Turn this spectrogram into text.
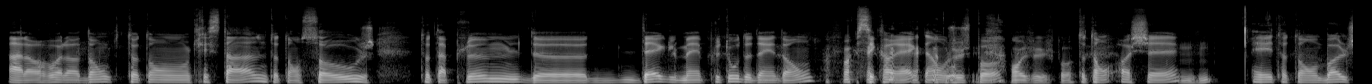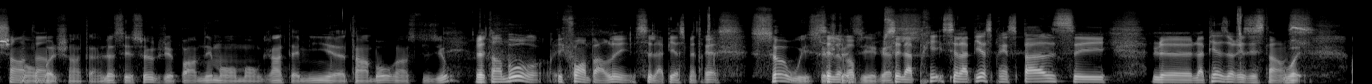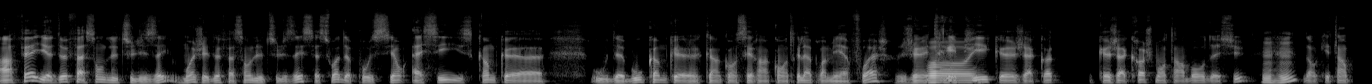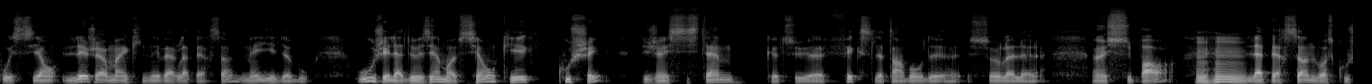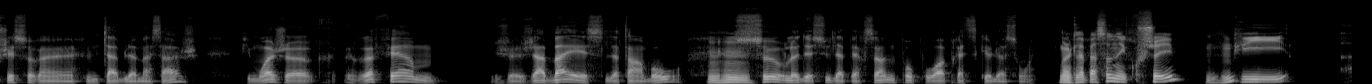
Alors voilà, donc tu as ton cristal, tu as ton sauge, tu as ta plume de d'aigle, mais plutôt de dindon. C'est correct, hein, on Oui. juge pas. On ne juge pas. Tu as ton hochet Mhm. Et tu as ton bol Mon chantant. bol chantant. Là, c'est sûr que je n'ai pas emmené mon, mon grand ami euh, tambour en studio. Le tambour, il faut en parler, c'est la pièce maîtresse. Ça, oui, C'est le dirais. c'est la, pièce principale, c'est la pièce de résistance. Oui. En fait, il y a deux façons de l'utiliser. Moi, j'ai deux façons de l'utiliser. C'est soit de position assise comme que, ou debout, comme que quand on s'est rencontrés la première fois. J'ai un trépied que j'accote- que j'accroche mon tambour dessus. Mhm. Donc, il est en position légèrement inclinée vers la personne, mais il est debout. Ou j'ai la deuxième option qui est couché, puis j'ai un système que tu euh, fixes le tambour de- sur le- le- un support. Mhm. La personne va se coucher sur un- une table de massage. Puis moi, je referme, j'abaisse le tambour Mhm. sur le dessus de la personne pour pouvoir pratiquer le soin. Donc la personne est couchée, puis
